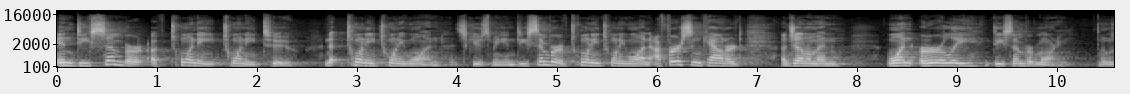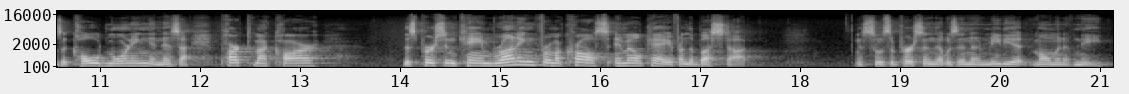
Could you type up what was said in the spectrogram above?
In December of 2022, no, 2021, excuse me, in December of 2021, I first encountered a gentleman one early December morning. It was a cold morning, and as I parked my car, this person came running from across MLK from the bus stop. This was a person that was in an immediate moment of need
